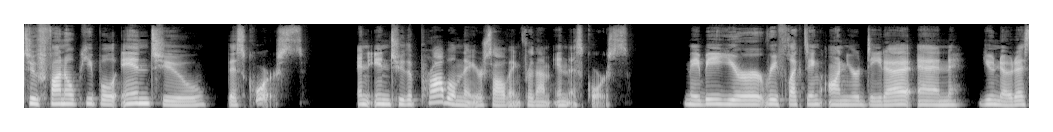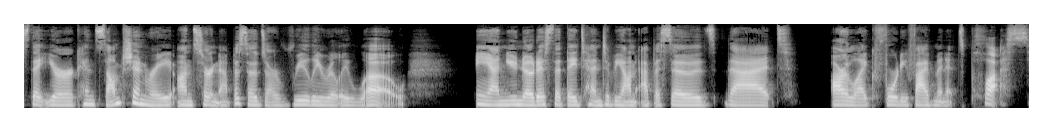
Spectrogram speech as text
to funnel people into this course and into the problem that you're solving for them in this course? Maybe you're reflecting on your data and you notice that your consumption rate on certain episodes are really, really low. And you notice that they tend to be on episodes that are like 45 minutes plus.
